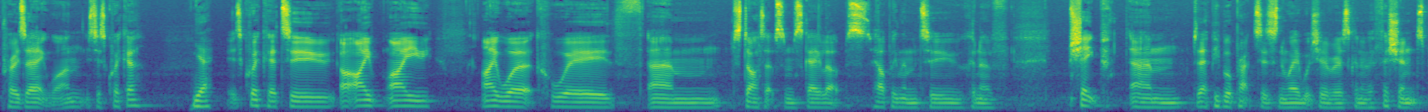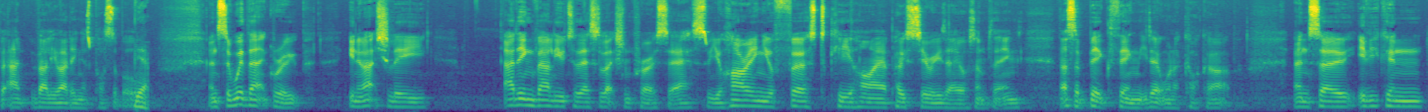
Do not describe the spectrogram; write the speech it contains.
prosaic one. It's just quicker. Yeah, it's quicker to. I I I work with um, startups and scale ups, helping them to kind of shape um, their people practice in a way which are as kind of efficient but add value adding as possible. Yeah. And so with that group, you know, actually adding value to their selection process, so you're hiring your first key hire post Series A or something, that's a big thing that you don't want to cock up. And so if you can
